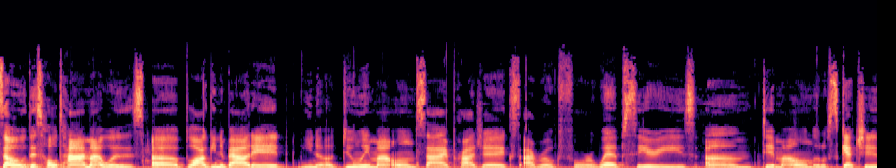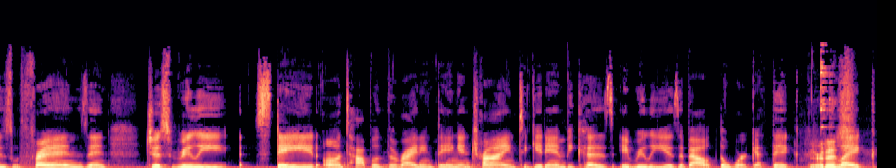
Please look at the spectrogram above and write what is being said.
So this whole time I was uh, blogging about it, you know, doing my own side projects. I wrote for a web series, um, did my own little sketches with friends, and just really stayed on top of the writing thing and trying to get in because it really is about the work ethic. There it is. Like,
